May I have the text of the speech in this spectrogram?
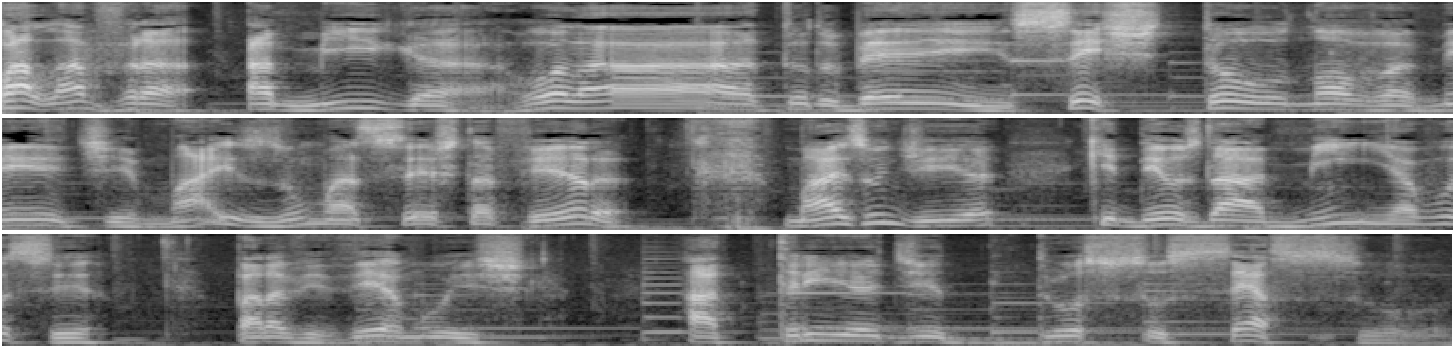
Palavra amiga, olá, tudo bem? Sextou novamente, mais uma sexta-feira, mais um dia que Deus dá a mim e a você para vivermos a tríade do sucesso,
